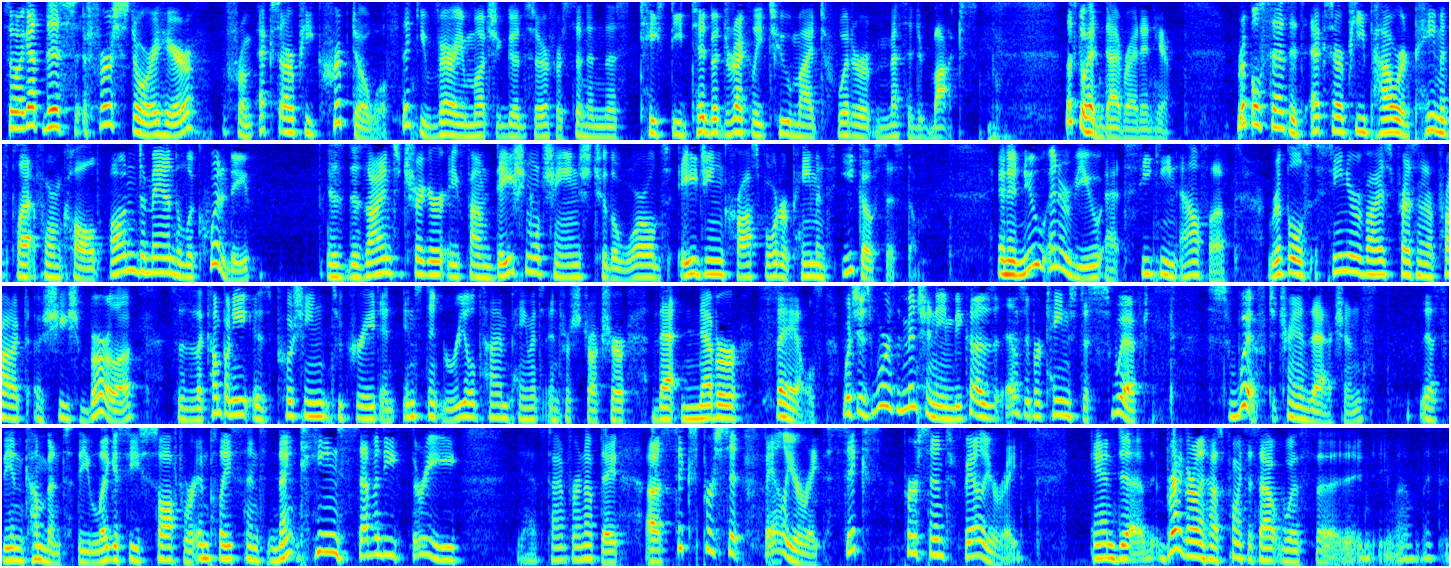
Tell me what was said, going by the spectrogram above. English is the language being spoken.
So I got this first story here from XRP Crypto Wolf. Thank you very much, good sir, for sending this tasty tidbit directly to my Twitter message box. Let's go ahead and dive right in here. Ripple says its XRP powered payments platform called On Demand Liquidity is designed to trigger a foundational change to the world's aging cross border payments ecosystem. In a new interview at Seeking Alpha, Ripple's senior vice president of product, Ashish Birla, says the company is pushing to create an instant real time payments infrastructure that never fails, which is worth mentioning because, as it pertains to Swift, Swift transactions, yes, the incumbent, the legacy software in place since 1973. Yeah, it's time for an update. A 6% failure rate. 6% failure rate. And uh, Brad Garlinghouse points this out with uh,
